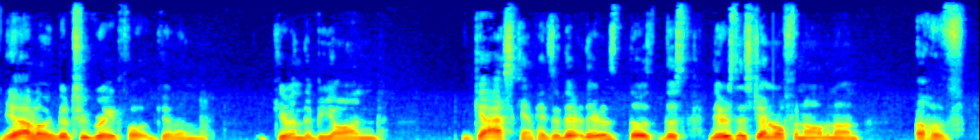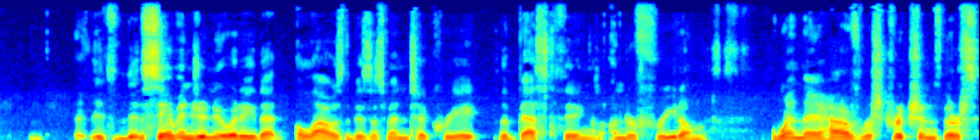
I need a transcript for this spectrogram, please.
Yeah, I don't think they're too grateful given given the beyond gas campaigns. There there's those this there's this general phenomenon of it's the same ingenuity that allows the businessmen to create the best things under freedom. When they have restrictions there's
